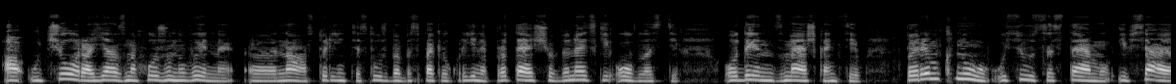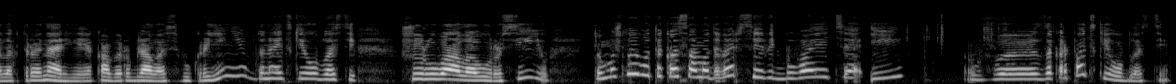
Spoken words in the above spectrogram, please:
а учора я знаходжу новини е, на сторінці Служби безпеки України про те, що в Донецькій області один з мешканців перемкнув усю систему і вся електроенергія, яка вироблялась в Україні в Донецькій області, шурувала у Росію, то можливо така сама диверсія відбувається і в Закарпатській області.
